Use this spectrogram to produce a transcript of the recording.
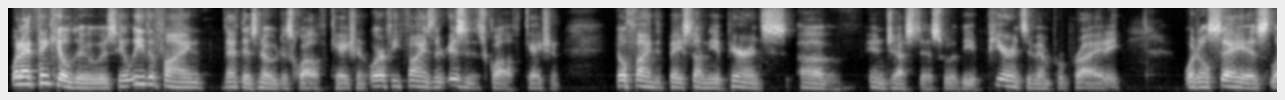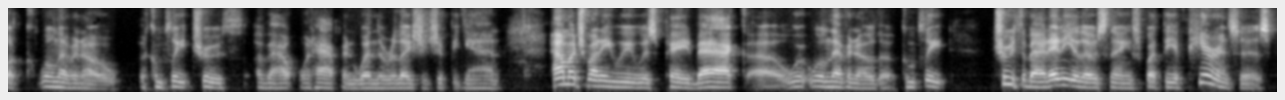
What I think he'll do is he'll either find that there's no disqualification, or if he finds there is a disqualification, he'll find it based on the appearance of injustice or the appearance of impropriety. What he'll say is, look, we'll never know the complete truth about what happened when the relationship began. How much money we was paid back, uh, we'll never know the complete truth about any of those things. But the appearances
